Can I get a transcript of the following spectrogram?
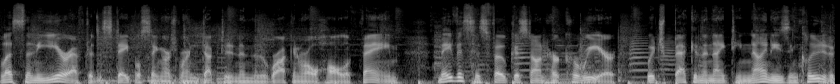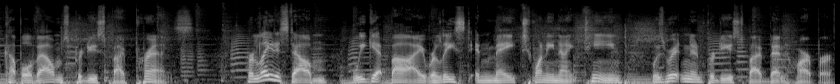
less than a year after the Staple Singers were inducted into the Rock and Roll Hall of Fame, Mavis has focused on her career, which back in the 1990s included a couple of albums produced by Prince. Her latest album, We Get By, released in May 2019, was written and produced by Ben Harper.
